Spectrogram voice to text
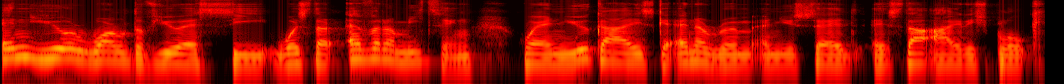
In your world of UFC, was there ever a meeting when you guys get in a room and you said, it's that Irish bloke,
